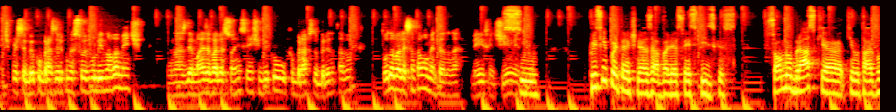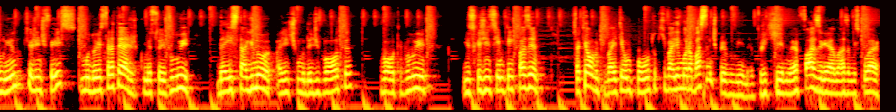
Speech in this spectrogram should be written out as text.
a gente percebeu que o braço dele começou a evoluir novamente. Nas demais avaliações, a gente viu que o, que o braço do Breno estava. Toda a avaliação estava aumentando, né? Meio centímetro. Sim. Por isso que é importante, né, as avaliações físicas. Só o meu braço, que, é, que não estava evoluindo, o que a gente fez? Mudou a estratégia, começou a evoluir. Daí estagnou, a gente muda de volta, volta a evoluir. Isso que a gente sempre tem que fazer. Só que é óbvio que vai ter um ponto que vai demorar bastante para evoluir, né? Porque não é fácil ganhar massa muscular.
